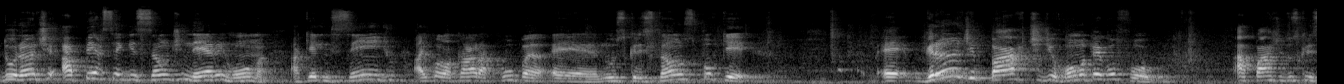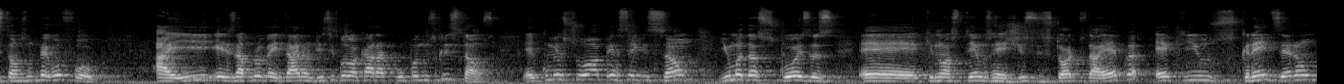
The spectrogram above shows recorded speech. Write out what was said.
durante a perseguição de Nero em Roma. Aquele incêndio, aí colocaram a culpa é, nos cristãos, porque é, grande parte de Roma pegou fogo, a parte dos cristãos não pegou fogo. Aí eles aproveitaram disso e colocaram a culpa nos cristãos. E aí começou a perseguição, e uma das coisas é, que nós temos registros históricos da época é que os crentes eram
